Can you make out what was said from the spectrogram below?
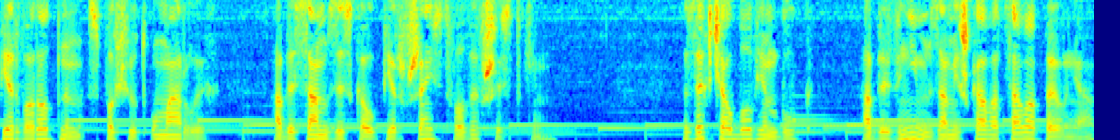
pierworodnym spośród umarłych, aby sam zyskał pierwszeństwo we wszystkim. Zechciał bowiem Bóg, aby w nim zamieszkała cała pełnia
